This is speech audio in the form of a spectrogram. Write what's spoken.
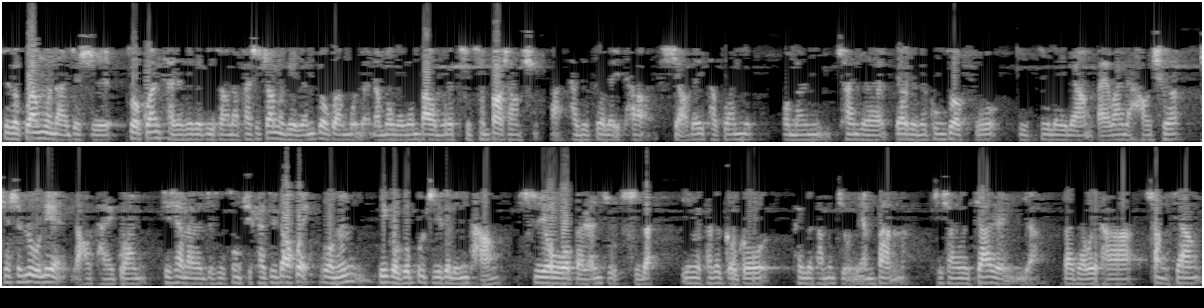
这个棺木呢，就是做棺材的这个地方呢，它是专门给人做棺木的。那么我们把我们的尺寸报上去啊，他就做了一套小的一套棺木。我们穿着标准的工作服，就租了一辆百万的豪车，先是入殓，然后抬棺，接下来呢就是送去开追悼会。我们给狗狗布置一个灵堂，是由我本人主持的，因为他的狗狗陪了他们九年半嘛。就像一位家人一样，大家为他上香，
